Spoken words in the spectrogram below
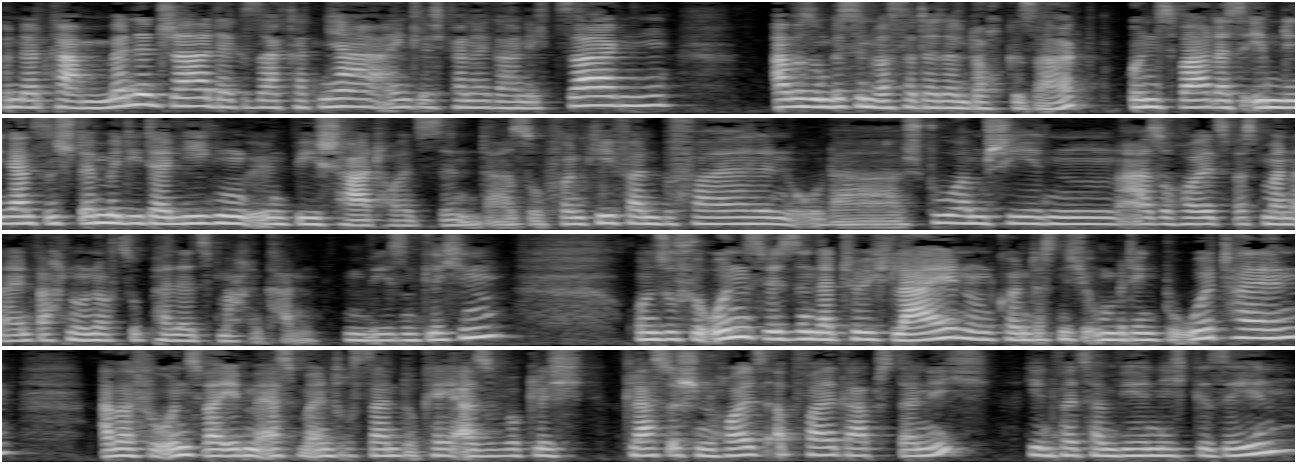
Und dann kam ein Manager, der gesagt hat, ja, eigentlich kann er gar nichts sagen. Aber so ein bisschen was hat er dann doch gesagt. Und zwar, dass eben die ganzen Stämme, die da liegen, irgendwie Schadholz sind. Also von Käfern befallen oder Sturmschäden. Also Holz, was man einfach nur noch zu Pellets machen kann, im Wesentlichen. Und so für uns, wir sind natürlich Laien und können das nicht unbedingt beurteilen. Aber für uns war eben erstmal interessant, okay, also wirklich klassischen Holzabfall gab es da nicht. Jedenfalls haben wir ihn nicht gesehen.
